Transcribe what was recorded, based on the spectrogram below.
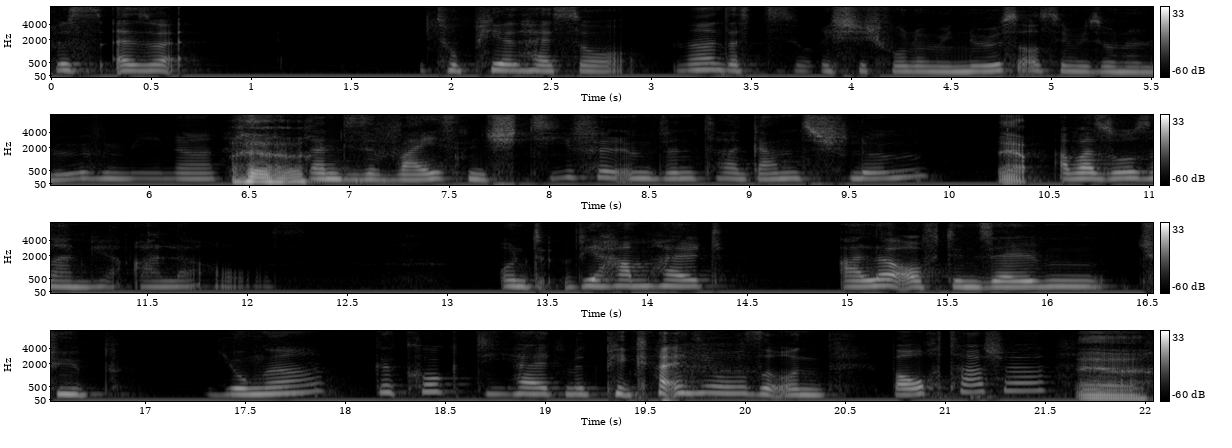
Bis, also, topiert heißt so, ne, dass die so richtig voluminös aussehen, wie so eine Löwenmähne. Ja. Dann diese weißen Stiefel im Winter, ganz schlimm. Ja. Aber so sahen wir alle aus. Und wir haben halt alle auf denselben Typ Junge geguckt, die halt mit Picaldi-Hose und Bauchtasche. Ja.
